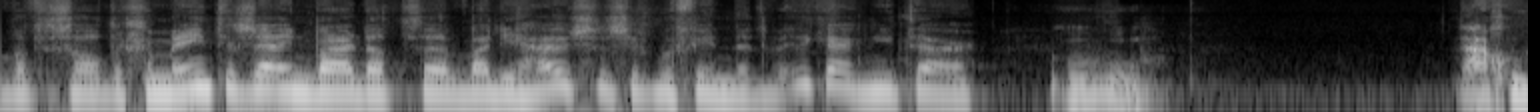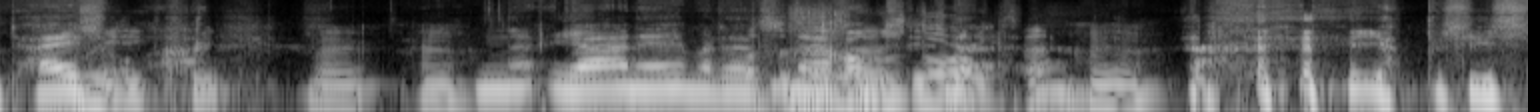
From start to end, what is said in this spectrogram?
wat zal de gemeente zijn waar, dat, waar die huizen zich bevinden? Dat weet ik eigenlijk niet daar. Oeh. Nou goed, hij is... Creek? Maar, ja. ja. nee, maar dat, dat is een dorp. Ja. ja, precies.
